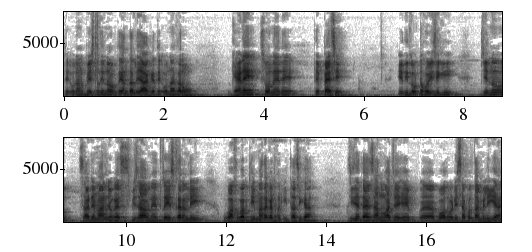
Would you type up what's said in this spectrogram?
ਤੇ ਉਹਨਾਂ ਨੂੰ ਪਿਸਟਲ ਦੀ ਨੋਕ ਤੇ ਅੰਦਰ ਲਿਜਾ ਕੇ ਤੇ ਉਹਨਾਂ ਘਰੋਂ ਗਹਿਣੇ, ਸੋਨੇ ਦੇ ਤੇ ਪੈਸੇ, ਇਹਦੀ ਲੁੱਟ ਹੋਈ ਸੀਗੀ। ਜਿਹਨੂੰ ਸਾਡੇ ਮਾਨਯੋਗ ਐਸਐਸਪੀ ਸਾਹਿਬ ਨੇ ਟਰੇਸ ਕਰਨ ਲਈ ਵੱਖ-ਵੱਖ ਟੀਮਾਂ ਦਾ ਗਠਨ ਕੀਤਾ ਸੀਗਾ, ਜਿਹਦੇ ਤਹਿਤ ਸਾਨੂੰ ਅੱਜ ਇਹ ਬਹੁਤ ਵੱਡੀ ਸਫਲਤਾ ਮਿਲੀ ਆ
